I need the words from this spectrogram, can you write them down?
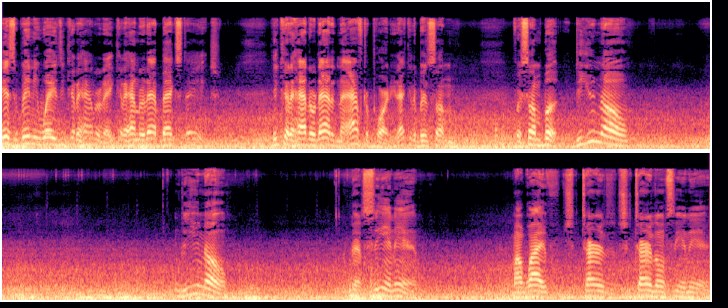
there's many ways he could have handled that. He could have handled that backstage. He could have handled that in the after party. That could have been something for some book. Do you know do you know that CNN, my wife, she turns she turns on CNN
